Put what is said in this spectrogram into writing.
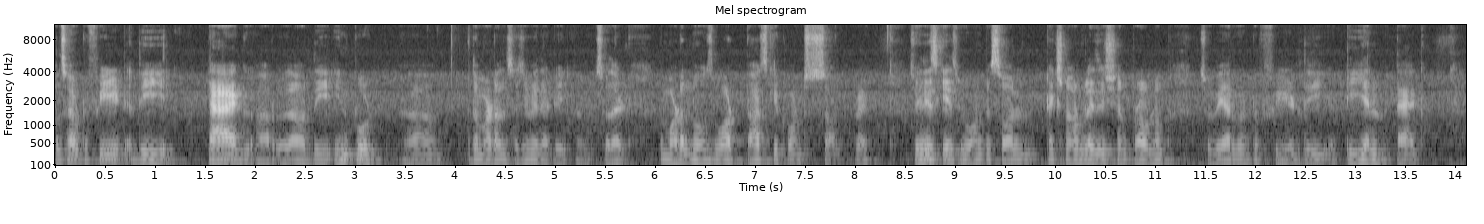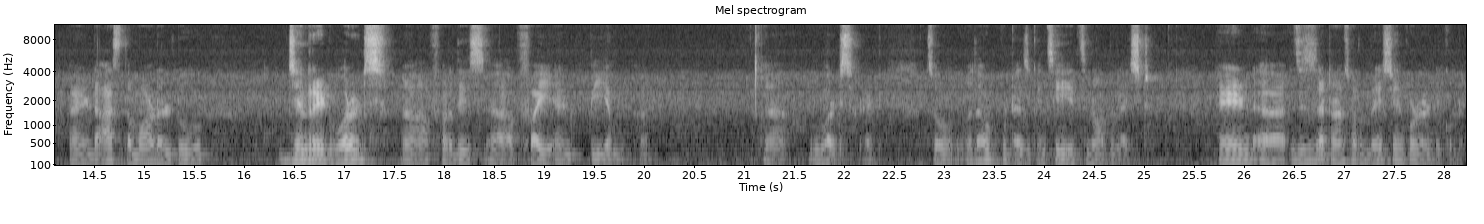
also have to feed the tag or, or the input uh, to the model such a way that it, uh, so that the model knows what task it wants to solve right? So in this case we want to solve text normalization problem. So we are going to feed the tn tag and ask the model to generate words uh, for this uh, 5 and pm uh, uh, words right so the output as you can see it's normalized. And uh, this is a transform based encoder and decoder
